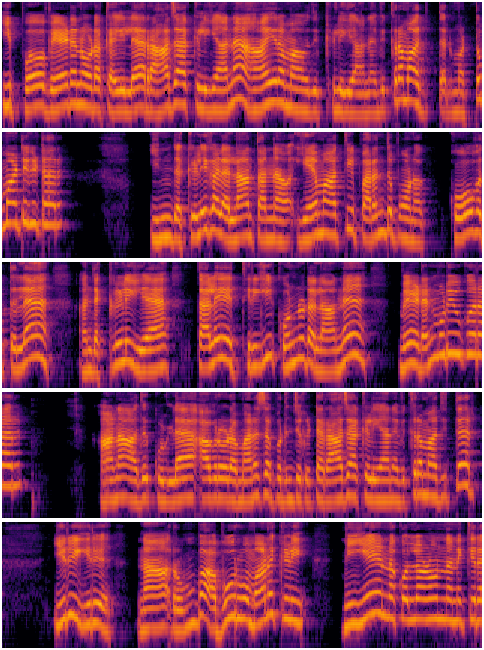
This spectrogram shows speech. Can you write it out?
இப்போ வேடனோட கையில் ராஜா கிளியான ஆயிரமாவது கிளியான விக்ரமாதித்தர் மட்டும் மாட்டிக்கிட்டார். இந்த கிளிகளெல்லாம் தன்னை ஏமாற்றி பறந்து போன கோவத்தில் அந்த கிளியை தலையை திருகி கொன்னுடலான்னு வேடன் முடிவுக்குறாரு ஆனால் அதுக்குள்ளே அவரோட மனசை புரிஞ்சுக்கிட்ட ராஜா கிளியான விக்ரமாதித்தர் இரு இரு நான் ரொம்ப அபூர்வமான கிளி. நீ ஏன் என்னை கொல்லணும்னு நினைக்கிற?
